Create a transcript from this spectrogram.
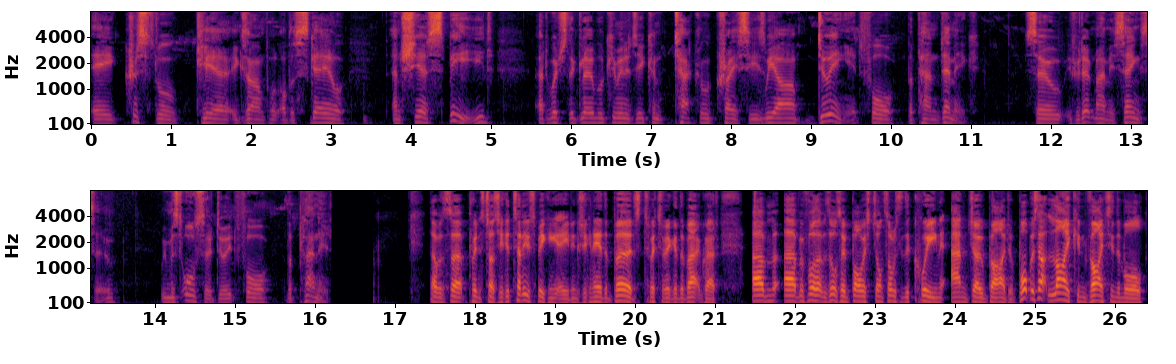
a crystal clear example of the scale and sheer speed at which the global community can tackle crises. We are doing it for the pandemic. So, if you don't mind me saying so, we must also do it for the planet. That was uh, Prince Charles. You could tell he was speaking at Eden because you can hear the birds twittering in the background. Um, uh, before that was also Boris Johnson, obviously the Queen and Joe Biden. What was that like inviting them all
